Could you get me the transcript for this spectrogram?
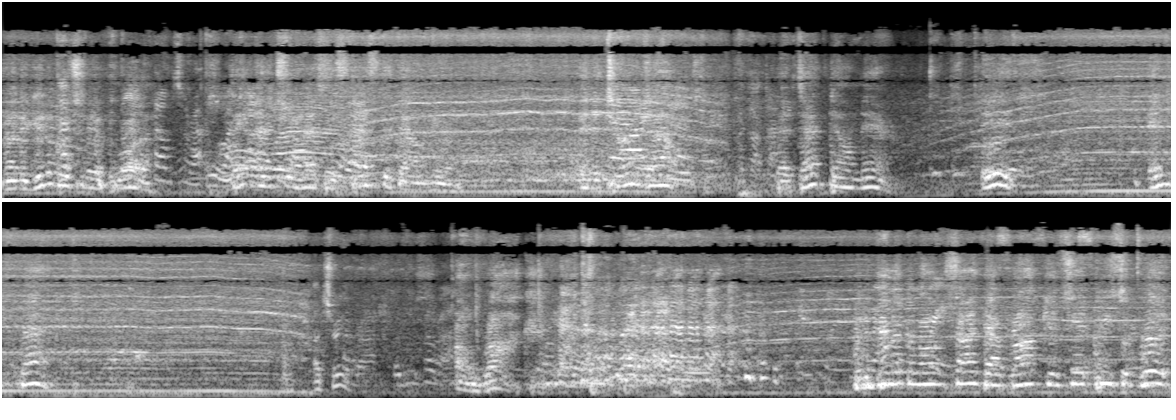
Now, the University of Florida, they actually have this tested down here. And it turns out that that down there is, in fact, A tree. a rock. But if you look alongside that rock, you'll see a piece of wood.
